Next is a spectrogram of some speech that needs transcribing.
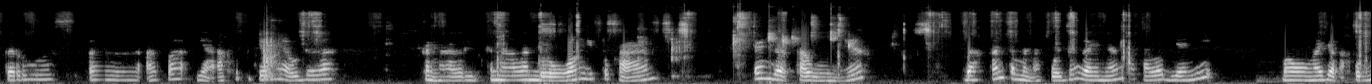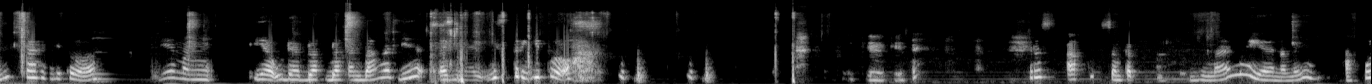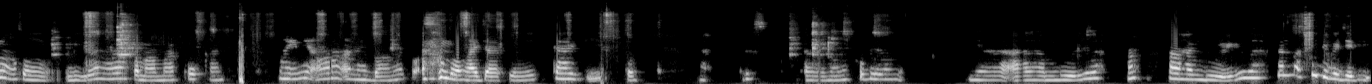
terus uh, apa ya aku pikirnya ya udahlah kenalin kenalan doang gitu kan eh nggak tahunya bahkan temen aku aja nggak nyangka kalau dia nih mau ngajak aku nikah gitu loh. Dia emang ya udah belak belakan banget dia lagi nyari istri gitu loh. Oke oke. Okay, terus aku sempet gimana ya namanya aku langsung bilang lah ke mamaku kan nah ini orang aneh banget kok mau ngajakin nikah gitu. Nah terus uh, mamaku bilang ya alhamdulillah. Hah? alhamdulillah? Kan aku juga jadi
